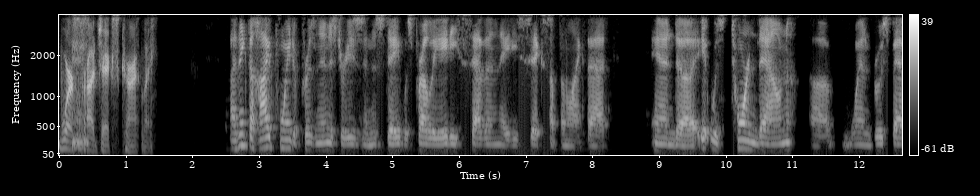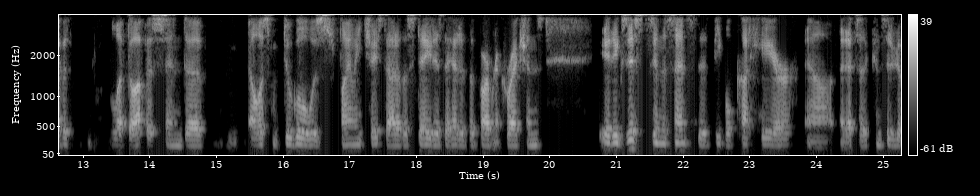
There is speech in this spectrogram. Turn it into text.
work projects currently? I think the high point of prison industries in the state was probably 87, 86, something like that. And uh, it was torn down uh, when Bruce Babbitt left office and uh, Ellis McDougall was finally chased out of the state as the head of the Department of Corrections. It exists in the sense that people cut hair. Uh, that's a, considered a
